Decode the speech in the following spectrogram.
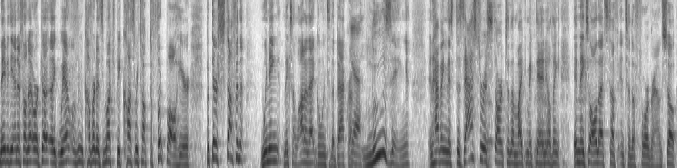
maybe the NFL Network like we haven't even covered as much because we talked to football here. But there's stuff in the winning makes a lot of that go into the background. Yeah. Losing and having this disastrous start to the Mike McDaniel thing, it makes all that stuff into the foreground. So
